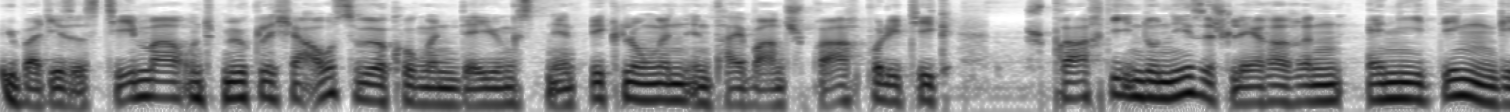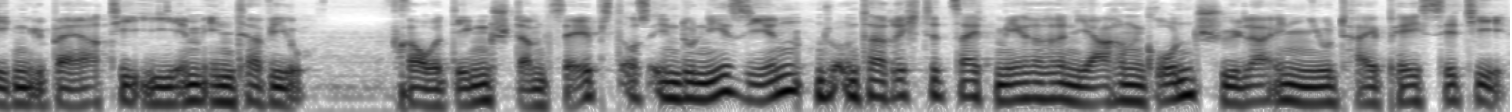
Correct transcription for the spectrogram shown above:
Über dieses Thema und mögliche Auswirkungen der jüngsten Entwicklungen in Taiwans Sprachpolitik sprach die Indonesischlehrerin Annie Ding gegenüber RTI im Interview. Frau Ding stammt selbst aus Indonesien und unterrichtet seit mehreren Jahren Grundschüler in New Taipei City.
